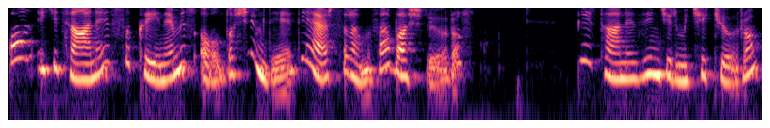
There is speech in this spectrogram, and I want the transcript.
12 tane sık iğnemiz oldu. Şimdi diğer sıramıza başlıyoruz. Bir tane zincirimi çekiyorum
